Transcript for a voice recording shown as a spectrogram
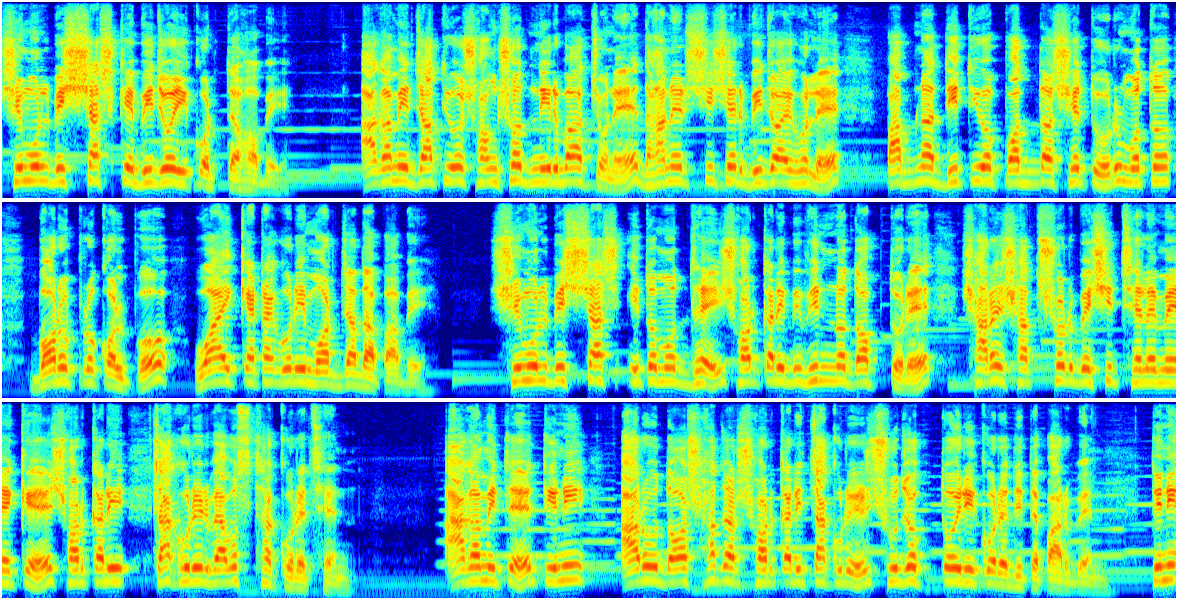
শিমুল বিশ্বাসকে বিজয়ী করতে হবে। আগামী জাতীয় সংসদ নির্বাচনে ধানের শীষের বিজয় হলে পাবনা দ্বিতীয় পদ্মা সেতুর মতো বড় প্রকল্প ওয়াই ক্যাটাগরি মর্যাদা পাবে। শিমুল বিশ্বাস ইতোমধ্যেই সরকারি বিভিন্ন দপ্তরে সাড়ে সাতশোর বেশি ছেলে মেয়েকে সরকারি চাকুরির ব্যবস্থা করেছেন। আগামীতে তিনি আরও দশ হাজার সরকারি চাকুরির সুযোগ তৈরি করে দিতে পারবেন। তিনি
